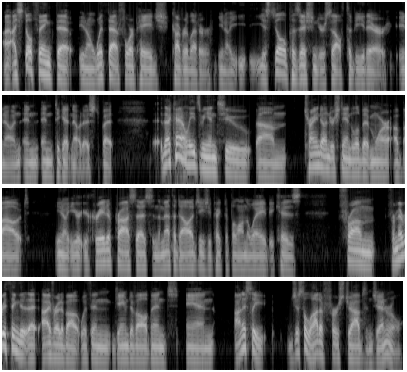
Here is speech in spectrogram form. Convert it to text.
I, still think that you know with that four page cover letter, you know, you, you still positioned yourself to be there, you know, and and and to get noticed. But that kind of leads me into um, trying to understand a little bit more about you know your your creative process and the methodologies you picked up along the way because from from everything that, that I've read about within game development and honestly just a lot of first jobs in general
